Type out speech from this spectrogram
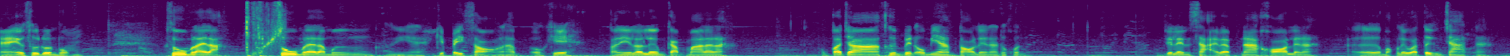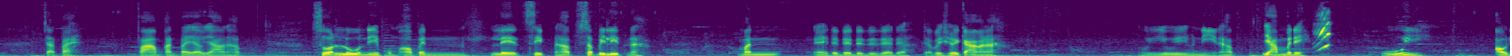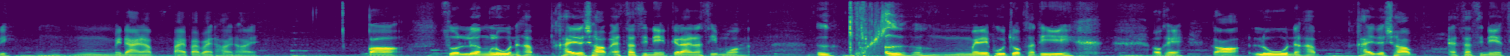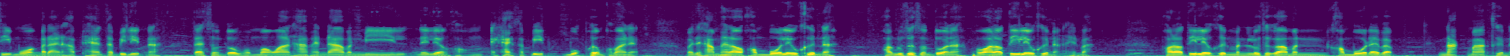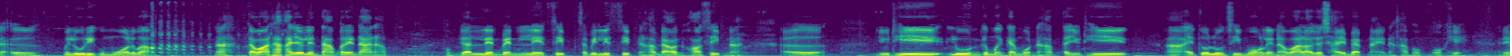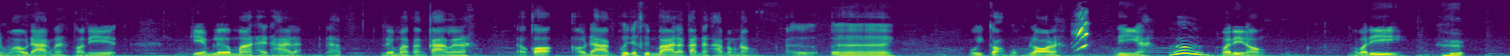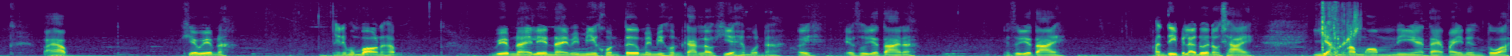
แอบเอลสูดโดนผมซูมอะไรล่ะ สู้อะไรล่ะมึงนี่ไงเก็บไปสองนะครับ โอเค ตอนนี้เราเริ่มกลับมาแล้วนะ ผมก็จะขึ้นเป็นโอมิยามต่อเลยนะทุกคน จะเล่นสายแบบนาคอสเลยนะ เออ บอกเลยว่าตึงจ้าดนะ จัดไป ฟาร์มกันไปยาวๆนะครับ ส่วนรูนนี้ผมเอาเป็นเลดสิบนะครับ สปิริตนะ มันเอ้ยเดี๋ยวเดี๋ยวเดี๋ยวเดี๋ยวเดี๋ยวเดี๋ยวไปช่วยกลางนะ อุ้ยอุ้ยมันหนีนะครับ ย่ำไปดิอุ้ย เอาดิอื้อหือไม่ได้นะครับ ไปไปไปถอยถอยก็ส่วนเรื่องรูนนะครับ ใครจะชอบ Assassinate ก็ได้นะสีม่วงอะเออเออไม่ได้พูดจบสักที โอเค ก็รูนนะครับ ใครจะชอบ Assassinate สีม่วงก็ได้นะครับ แทน Spirit นะ แต่ส่วนตัวผมมองว่าถ้าแพนด้ามันมีในเรื่องของ Attack Speed บวกเพิ่มเข้ามาเนี่ย มันจะทำให้เราคอมโบเร็วขึ้นนะ ความรู้สึกส่วนตัวนะ เพราะว่าเราตีเร็วขึ้นอะ เห็นปะพอเราตีเร็วขึ้นมันรู้สึกว่ามันคอมโบได้แบบหนักมากขึ้นอะ เออ ไม่รู้ดิกูมั่วหรือเปล่า นะ แต่ว่าถ้าใครจะเล่นตามก็เล่นได้นะครับ ผมจะเล่นเป็นเลดสิบสปิริตสิบนะครับดาวน์คอสิบนะ เออ อยู่ที่รูนก็เหมือนกันหมดนะครับ แต่อยู่ที่ไอตัวรูนสีม่วงเลยนะว่าเราจะใช้แบบไหนนะครับผมโอเค อันนี้ผมเอาดาร์กนะ ตอนนี้เกมเริ่มมาท้ายๆแล้วนะครับ เริ่มมากลางๆแล้วนะ แล้วก็เอาดาร์กเพื่อจะขึ้นบ้านแล้วกันนะครับน้องๆ เออเอยอุ้ยเกาะผมรอนะ นี่ไงมาดิน้อง มาดิไปครับ เคลียร์เวฟนะอย่างที่ผมบอกนะครับ เวฟไหนเลนไหนไม่มีคนเติมไม่มีคนกันเราเคลียร์ให้หมดนะเฮ้ยเอลสูจะตายนะเอลสูจะตาย อันตีไปแล้วด้วยน้องชายยังกระหม่อมนี่ไงแตกไปหนึ่งตัว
